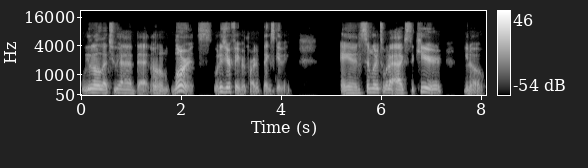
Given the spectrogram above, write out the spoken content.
we're gonna let you have that. Um, Lawrence, what is your favorite part of Thanksgiving? And similar to what I asked Akir, you know,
